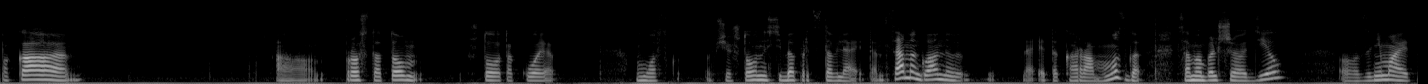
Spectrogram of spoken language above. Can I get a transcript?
Пока а, просто о том, что такое мозг, вообще, что он из себя представляет. Там самое главное да, это кора мозга, самый большой отдел а, занимает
